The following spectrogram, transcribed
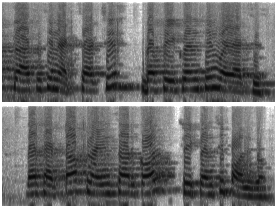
of classes in x-axis, the frequency in y-axis. The set of lines are called frequency polygon.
